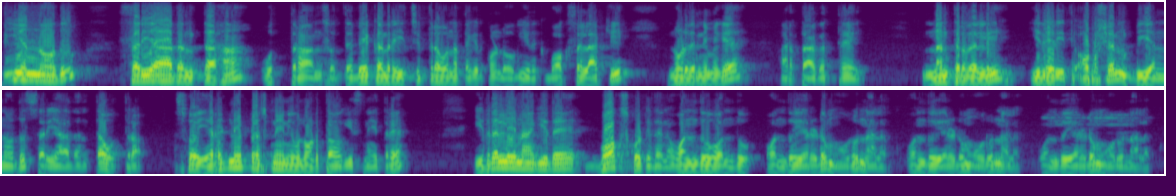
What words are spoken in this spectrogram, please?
ಬಿ ಅನ್ನೋದು ಸರಿಯಾದಂತಹ ಉತ್ತರ ಅನ್ಸುತ್ತೆ. ಬೇಕಂದ್ರೆ ಈ ಚಿತ್ರವನ್ನ ತೆಗೆದುಕೊಂಡು ಹೋಗಿ ಇದಕ್ಕೆ ಬಾಕ್ಸ್ ಅಲ್ಲಿ ಹಾಕಿ ನೋಡಿದ್ರೆ ನಿಮಗೆ ಅರ್ಥ ಆಗುತ್ತೆ. ನಂತರದಲ್ಲಿ ಇದೇ ರೀತಿ ಆಪ್ಷನ್ ಬಿ ಅನ್ನೋದು ಸರಿಯಾದಂತ ಉತ್ತರ. ಸೊ ಎರಡನೇ ಪ್ರಶ್ನೆ ನೀವು ನೋಡ್ತಾ ಹೋಗಿ ಸ್ನೇಹಿತರೆ. ಇದರಲ್ಲಿ ಏನಾಗಿದೆ? ಬಾಕ್ಸ್ ಕೊಟ್ಟಿದ್ದಾನೆ. ಒಂದು ಒಂದು ಒಂದು, ಎರಡು, ಮೂರು, ನಾಲ್ಕು. ಒಂದು, ಎರಡು, ಮೂರು, ನಾಲ್ಕು. ಒಂದು, ಎರಡು, ಮೂರು, ನಾಲ್ಕು.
